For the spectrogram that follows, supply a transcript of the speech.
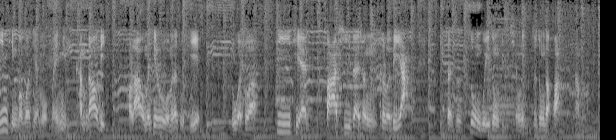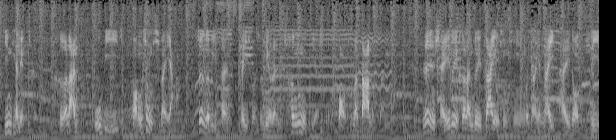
音频广播节目，美女是看不到的。好啦，我们进入我们的主题。如果说第一天巴西战胜克罗地亚，算是中规中矩、情理之中的话，那么今天凌晨，荷兰五比一狂胜西班牙。这个比分可以说是令人瞠目结舌，爆出了大冷门。任谁对荷兰队再有信心，我想也难以猜中是以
